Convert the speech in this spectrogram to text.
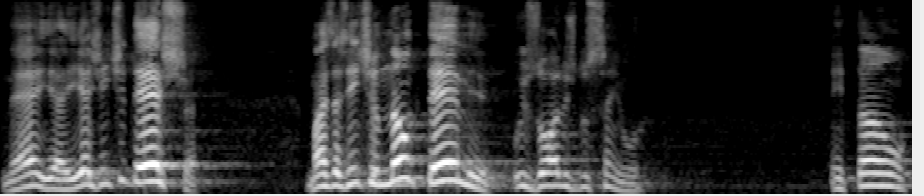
né? E aí a gente deixa, mas a gente não teme os olhos do Senhor. Então,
